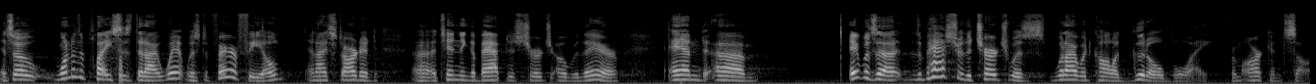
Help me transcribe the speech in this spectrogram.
And so one of the places that I went was to Fairfield, and I started uh, attending a Baptist church over there. And um, it was a, the pastor of the church was what I would call a good old boy from Arkansas.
